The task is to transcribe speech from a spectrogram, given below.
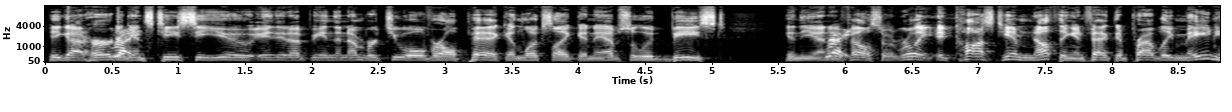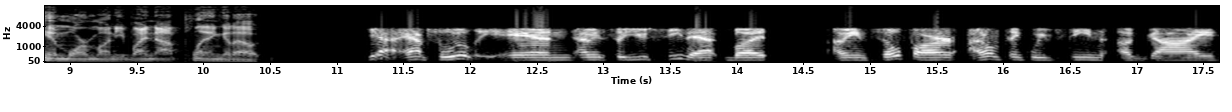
he got hurt Right. against TCU, ended up being the number two overall pick, and looks like an absolute beast in the NFL. Right. So it really it cost him nothing. In fact, it probably made him more money by not playing it out. Yeah, absolutely. And I mean, so you see that, but I mean, so far, I don't think we've seen a guy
